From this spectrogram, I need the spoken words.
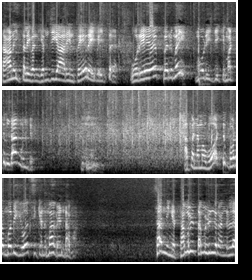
தானை தலைவன் எம்ஜிஆரின் பெயரை வைத்த ஒரே பெருமை மோடிஜிக்கு மட்டும்தான் உண்டு. அப்ப நம்ம ஓட்டு போடும்போது யோசிக்கணுமா வேண்டாமா? சார் நீங்க தமிழ் தமிழுங்கிறாங்கல்ல.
